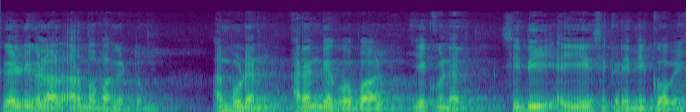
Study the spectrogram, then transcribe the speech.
கேள்விகளால் ஆரம்பமாகட்டும். அன்புடன் அரங்க கோபால் இயக்குனர் சிபிஐஏஎஸ் அகாடமி கோவை.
